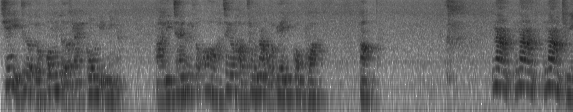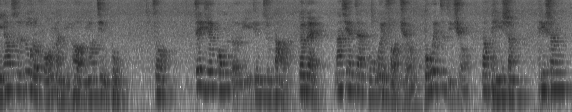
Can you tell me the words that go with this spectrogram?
先以这个有功德来勾引你啊，啊，你才会说哦，这有好处，那我愿意供花，啊，那那那你要是入了佛门以后，你要进步，说这些功德你已经知道了，对不对？那现在不为所求，不为自己求，要提升，提升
